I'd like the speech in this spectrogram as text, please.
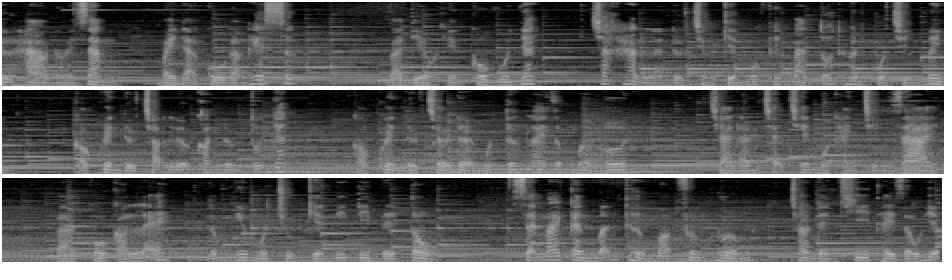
tự hào nói rằng mày đã cố gắng hết sức. Và điều khiến cô vui nhất chắc hẳn là được chứng kiến một phiên bản tốt hơn của chính mình có quyền được chọn lựa con đường tốt nhất, có quyền được chờ đợi một tương lai rộng mở hơn. Trà đang chạy trên một hành trình dài và cô có lẽ giống như một chú kiến đi tìm về tổ, sẽ mãi cần mẫn thử mọi phương hướng cho đến khi thấy dấu hiệu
